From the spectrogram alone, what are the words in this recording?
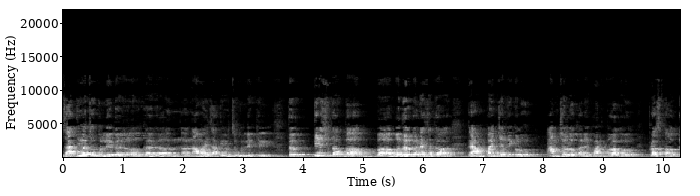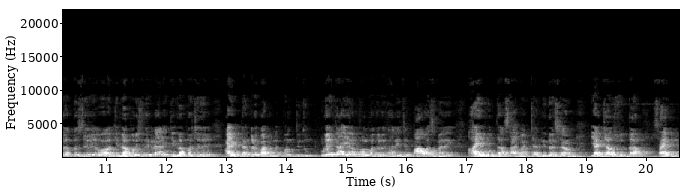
जातीवाचक उल्लेख नाव आहे जातीवाचक उल्लेख केले तर ते सुद्धा बदल करण्याचा ग्रामपंचायतीकडून आमच्या लोकांनी पाठपुरावा करून प्रस्ताव तसे जिल्हा परिषदेकडे आले जिल्हा परिषदेने आयुक्तांकडे पाठवले पण तिथून पुढे काही अंमलबजावणी झाल्याचे पाहावंच मिळाले. हाही मुद्दा साहेबांच्या निदर्शनात याच्यावर सुद्धा साहेब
